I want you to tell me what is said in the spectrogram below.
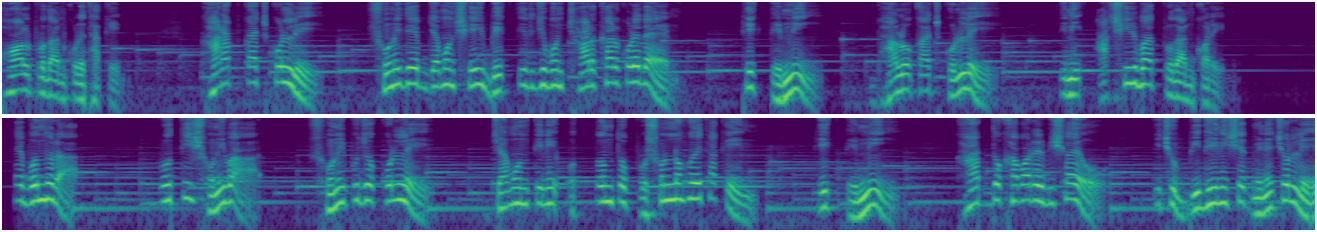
ফল প্রদান করে থাকেন। খারাপ কাজ করলে শনিদেব যেমন সেই ব্যক্তির জীবন ছাড়খাড় করে দেন, ঠিক তেমনি ভালো কাজ করলে তিনি আশীর্বাদ প্রদান করেন। তাই বন্ধুরা, প্রতি শনিবার শনি পুজো করলে যেমন তিনি অত্যন্ত প্রসন্ন হয়ে থাকেন, ঠিক তেমনি খাদ্য খাবারের বিষয়েও কিছু বিধিনিষেধ মেনে চললে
